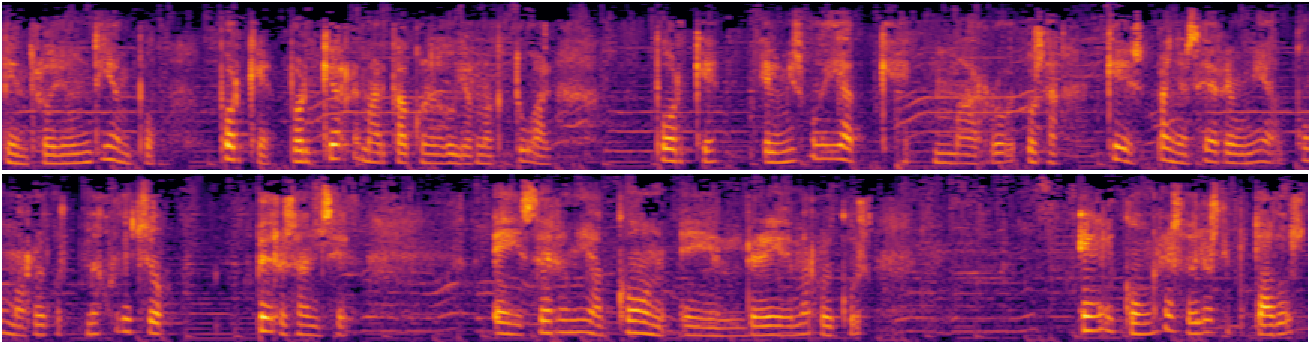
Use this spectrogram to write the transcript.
dentro de un tiempo. ¿Por qué? ¿Por qué remarca con el gobierno actual? Porque el mismo día que Marruecos, o sea, que España se reunía con Marruecos, mejor dicho, Pedro Sánchez eh, se reunía con el rey de Marruecos, en el Congreso de los Diputados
